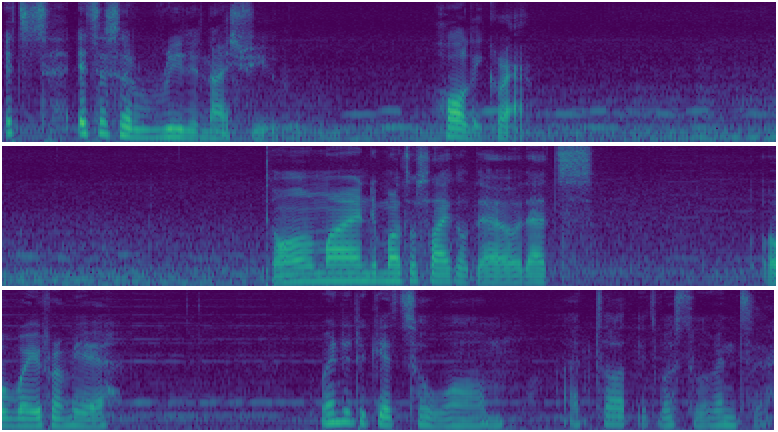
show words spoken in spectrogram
It's it has a really nice view. Holy crap. Don't mind the motorcycle though, that's away from here. When did it get so warm? I thought it was still winter.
